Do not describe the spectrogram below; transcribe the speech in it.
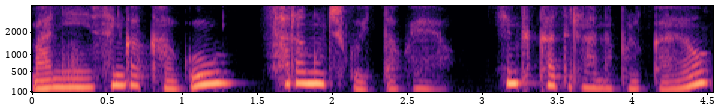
많이 생각하고 사랑을 주고 있다고 해요. 힌트 카드를 하나 볼까요?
